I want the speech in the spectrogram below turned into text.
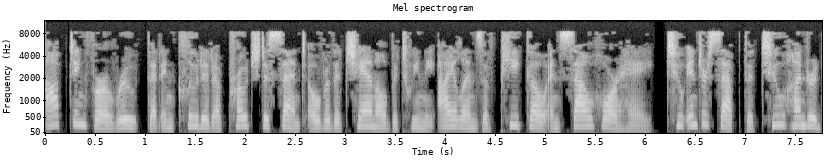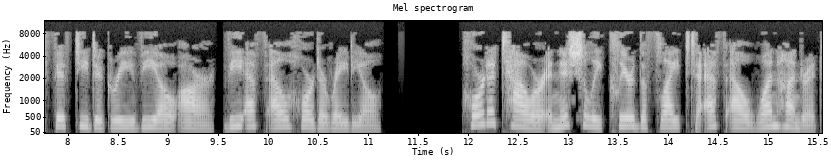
opting for a route that included approach descent over the channel between the islands of Pico and São Jorge, to intercept the 250-degree VOR, VFL Horta radial. Horta Tower initially cleared the flight to FL-100,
